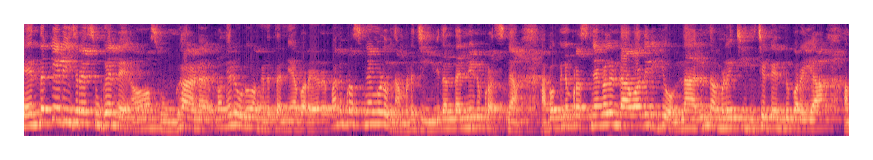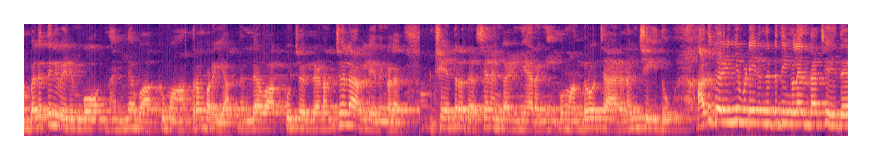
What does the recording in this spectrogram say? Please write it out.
എന്തൊക്കെയാ ടീച്ചറെ? സുഖല്ലേ? ആ സുഖാണ്. പലരോടും അങ്ങനെ തന്നെയാ പറയാറ്. പല പ്രശ്നങ്ങളും. നമ്മുടെ ജീവിതം തന്നെ ഒരു പ്രശ്നം. അപ്പൊ പിന്നെ പ്രശ്നങ്ങൾ ഉണ്ടാവാതിരിക്കുമോ എന്നാലും നമ്മൾ ചിരിച്ചിട്ട് എന്ത് പറയാ? അമ്പലത്തിൽ വരുമ്പോൾ നല്ല വാക്ക് മാത്രം പറയാ. നല്ല വാക്ക് ചൊല്ലണം. ചൊല്ലാറില്ലേ നിങ്ങൾ ക്ഷേത്ര ദർശനം കഴിഞ്ഞിറങ്ങി ഇപ്പൊ മന്ത്രോച്ചാരണം ചെയ്തു. അത് കഴിഞ്ഞ് ഇവിടെ ഇരുന്നിട്ട് നിങ്ങൾ എന്താ ചെയ്ത്?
